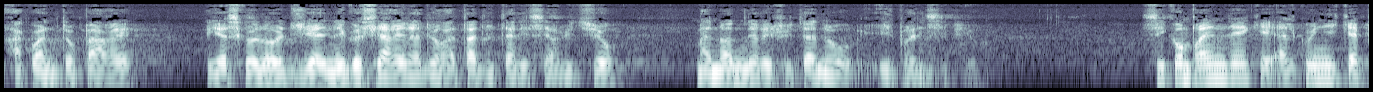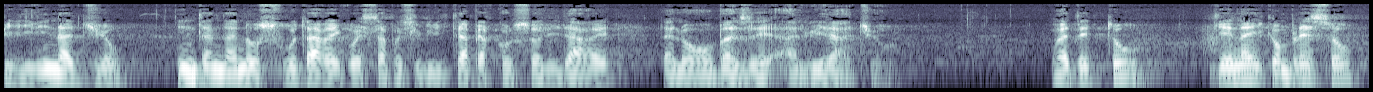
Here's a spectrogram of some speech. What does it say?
a quanto pare, riescono oggi a negoziare la durata di tale servizio, ma non ne rifiutano il principio. Si comprende che alcuni capi di linaggio intendano sfruttare questa possibilità per consolidare la loro base al villaggio. Va detto che nel complesso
